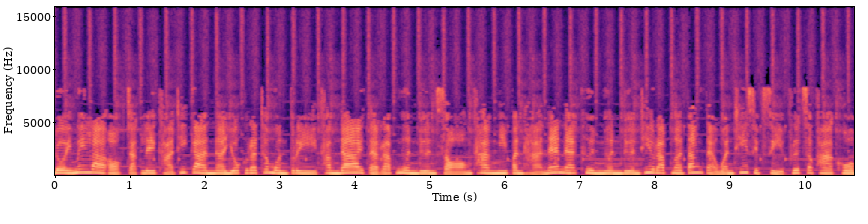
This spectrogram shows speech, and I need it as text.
โดยไม่ลาออกจากเลขาธิการนายกรัฐมนตรีทำได้แต่รับเงินเดือนสองทางมีปัญหาแน่แนะคืนเงินเดือนที่รับมาตั้งแต่วันที่ 14 พฤษภาคม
